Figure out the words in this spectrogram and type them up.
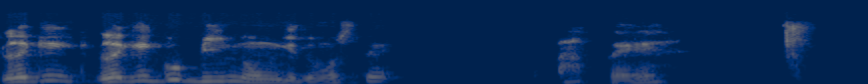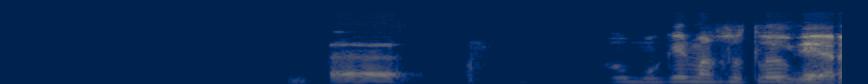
lagi, lagi gue bingung gitu, maksudnya apa ya? Eh, Oh, mungkin maksud lu Tidak. biar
